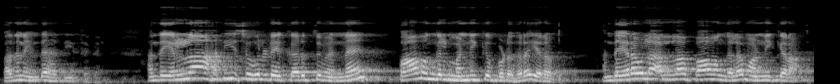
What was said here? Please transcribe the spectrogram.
பதினைந்து ஹதீசுகள். அந்த எல்லா ஹதீசுகளுடைய கருத்தும் என்ன? பாவங்கள் மன்னிக்கப்படுகிற இரவு. அந்த இரவில் அல்லாஹ் பாவங்களை மன்னிக்கிறான்.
